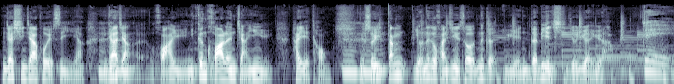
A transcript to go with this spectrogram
你在新加坡也是一样，你跟他讲华语，你跟华人讲英语，他也通。嗯，所以当有那个环境的时候，那个语言的练习就越来越好。对。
